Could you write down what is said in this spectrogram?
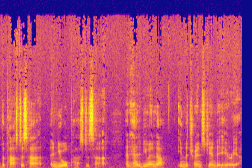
the pastor's heart and your pastor's heart. And how did you end up in the transgender area?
